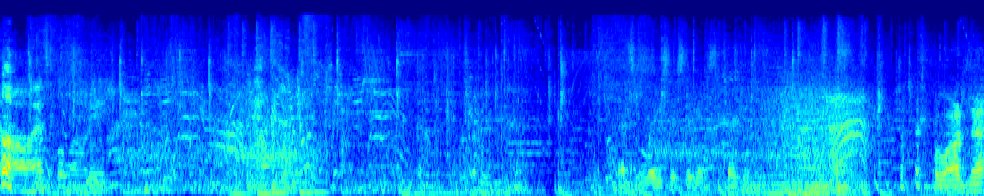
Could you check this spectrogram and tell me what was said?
Oh, that's baloney. That's racist against Turkey. Bologna.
